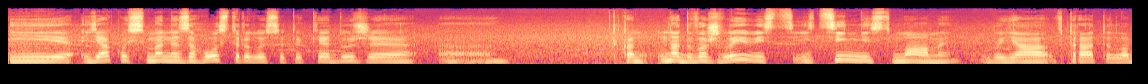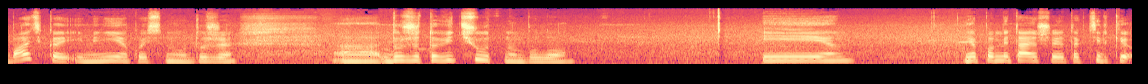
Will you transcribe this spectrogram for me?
І якось в мене загострилося таке дуже е, така надважливість і цінність мами, бо я втратила батька, і мені якось ну, дуже, е, дуже то відчутно було. І я пам'ятаю, що я так тільки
